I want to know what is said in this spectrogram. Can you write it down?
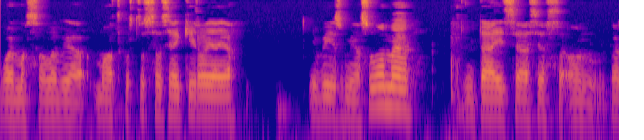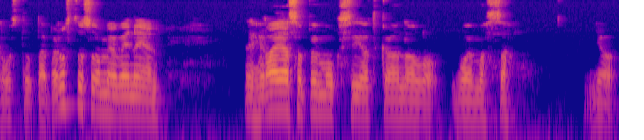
voimassa olevia matkustusasiakirjoja ja, ja viisumia Suomeen. Tämä itse asiassa on perustuu, tai perustuu Suomen ja Venäjän näihin rajasopimuksiin, jotka on ollut voimassa jo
